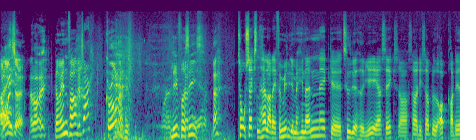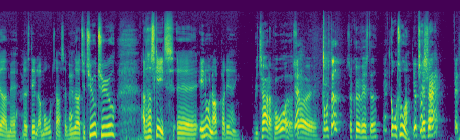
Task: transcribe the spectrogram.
Halløjse! Halløj. Kom indenfor. Ja, tak. Corona. Lige præcis. Ja. To 6,5 der er i familie med hinanden. Ikke? Øh, Tidligere hed de ER6, og så er de så blevet opgraderet med, med stil og motor og så videre. Ja. Til 2020 er der så sket øh, endnu en opgradering. Vi tager dig på ordet, og så, øh, Kom afsted. så kører vi afsted. God tur. Jo, tak. Ja, tak. Fedt.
